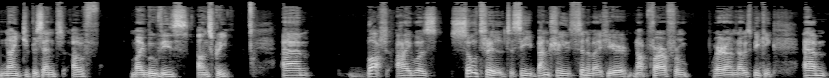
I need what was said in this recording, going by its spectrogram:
90% of my movies on screen. Um, but I was so thrilled to see Bantry Cinema here, not far from where I'm now speaking, um,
